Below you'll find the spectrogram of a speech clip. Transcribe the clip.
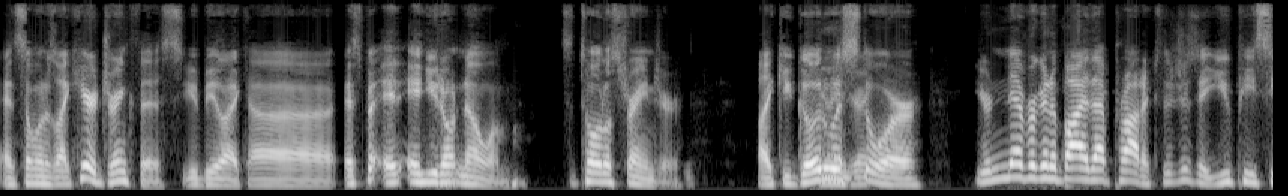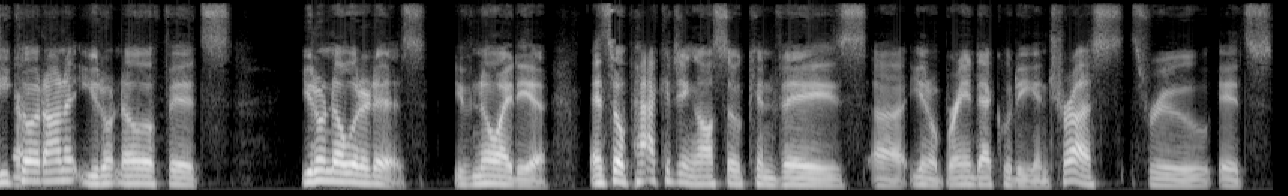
And someone was like, "Here, drink this." You'd be like, "Uh," and, and you don't know them. It's a total stranger. Like you go to a store, you're never going to buy that product. There's just a UPC code on it. You don't know if it's, you don't know what it is. You have no idea. And so packaging also conveys, uh, you know, brand equity and trust through its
